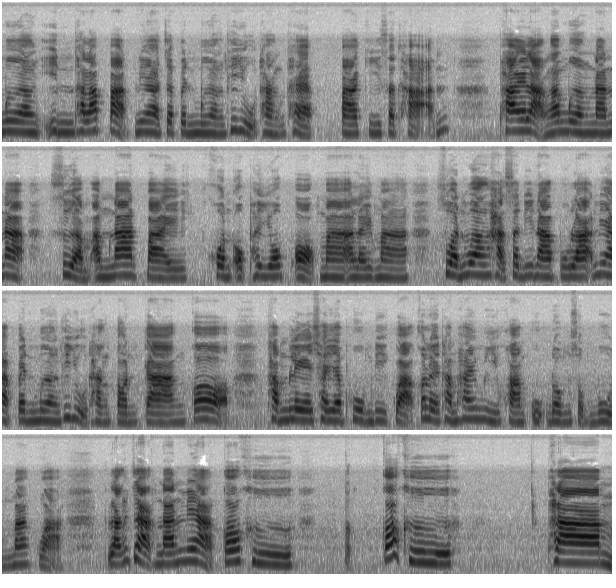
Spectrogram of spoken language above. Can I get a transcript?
เมืองอินทรปัตเนี่ยจะเป็นเมืองที่อยู่ทางแถบปากีสถาน ภายหลังอะเมืองนั้นอะเสื่อมอำนาจไป คนอพยพออกมาอะไรมา ส่วนเมืองหัสดินาปุระเนี่ยเป็นเมืองที่อยู่ทางตอนกลาง ก็ทำเลชัยภูมิดีกว่า ก็เลยทำให้มีความอุดมสมบูรณ์มากกว่า หลังจากนั้นเนี่ยก็คือก็คือพราหมณ์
